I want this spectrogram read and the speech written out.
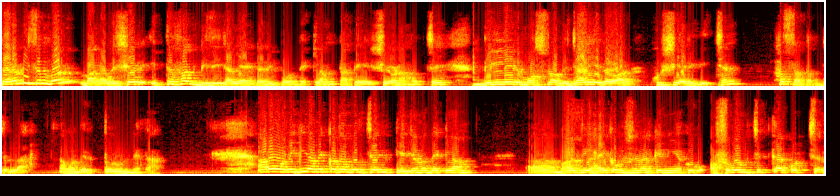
তেরো ডিসেম্বর বাংলাদেশের ইত্তেফাক ডিজিটালে একটা রিপোর্ট দেখলাম, তাতে শিরোনাম হচ্ছে, দিল্লির মসনদ জ্বালিয়ে দেওয়ার হুঁশিয়ারি দিচ্ছেন হাসনাত আবদুল্লাহ, আমাদের তরুণ নেতা। আরও অনেকেই অনেক কথা বলছেন, কে যেন দেখলাম ভারতীয় হাইকমিশনারকে নিয়ে খুব অশোভন চিৎকার করছেন।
